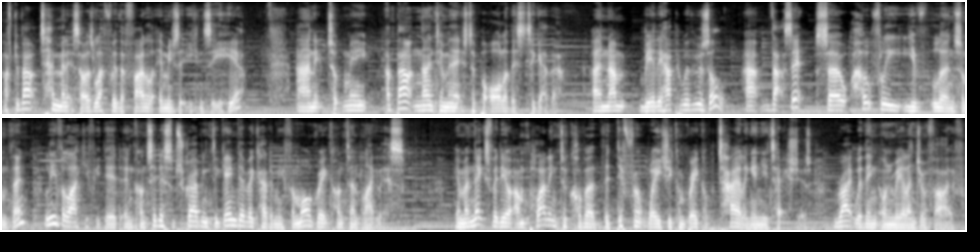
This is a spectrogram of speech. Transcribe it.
After about 10 minutes I was left with the final image that you can see here and it took me about 90 minutes to put all of this together and I'm really happy with the result. Uh, that's it, so hopefully you've learned something. Leave a like if you did and consider subscribing to Game Dev Academy for more great content like this. In my next video I'm planning to cover the different ways you can break up tiling in your textures right within Unreal Engine 5.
